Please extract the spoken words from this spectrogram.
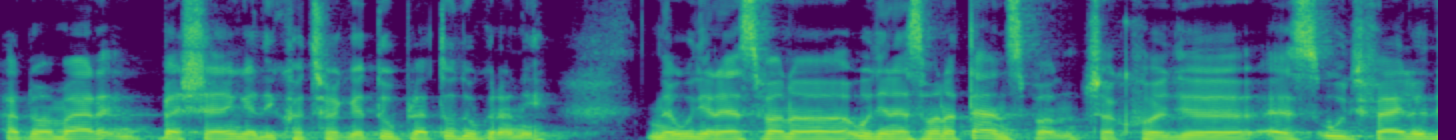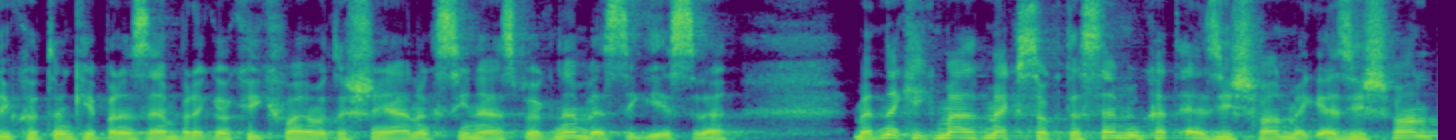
hát ma már be se engedik, hogy csak egy duplát tud ugrani. De ugyanez van, a, ugyanez van a táncban, csak hogy ez úgy fejlődik, hogy tulajdonképpen az emberek, akik folyamatosan járnak színházba, nem veszik észre, mert nekik már megszokta a szemük, hát ez is van, meg ez is van.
